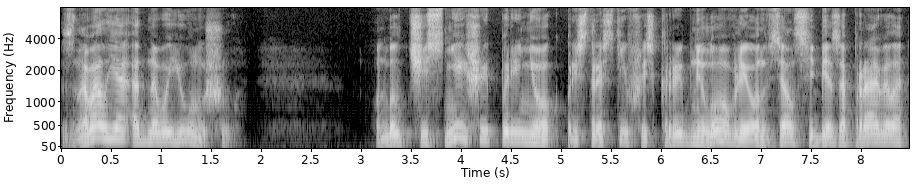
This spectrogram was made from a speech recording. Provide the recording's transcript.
Знавал я одного юношу. Он был честнейший паренек, пристрастившись к рыбной ловле, он взял себе за правило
